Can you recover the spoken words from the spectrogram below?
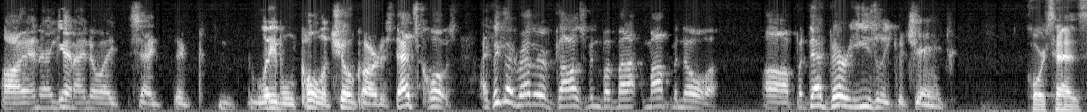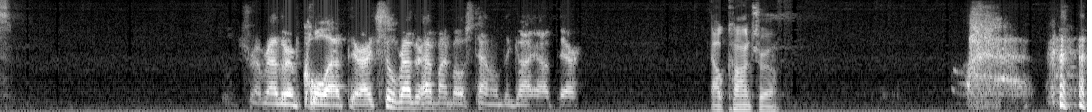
Uh, and again, I know I said labeled Cole a choke artist. That's close. I think I'd rather have Gausman, but not, not Manoah. Uh, but that very easily could change. Cortes. I'd rather have Cole out there. I'd still rather have my most talented guy out there. Alcantara.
